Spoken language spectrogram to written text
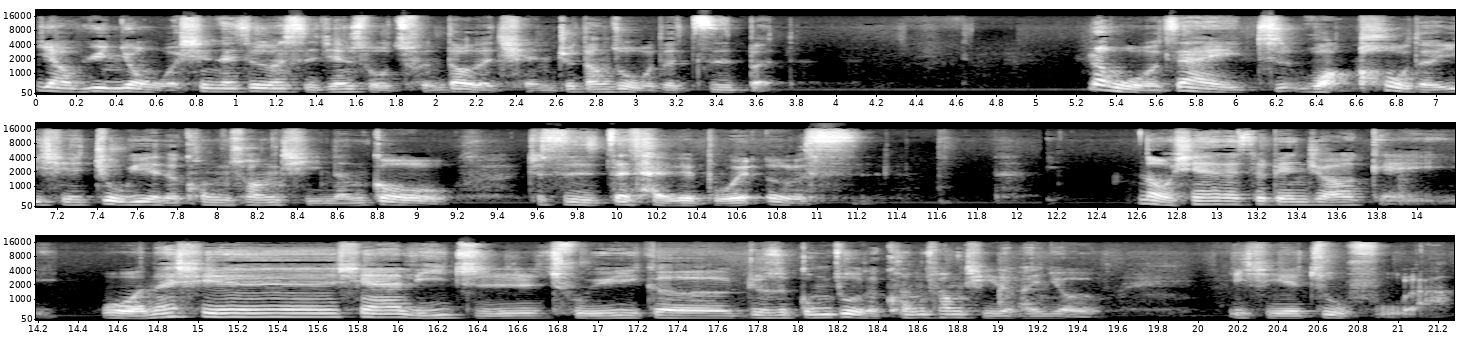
要运用我现在这段时间所存到的钱，就当做我的资本，让我在之往后的一些就业的空窗期，能够就是在台北不会饿死。那我现在在这边就要给我那些现在离职、处于一个就是工作的空窗期的朋友一些祝福啦，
